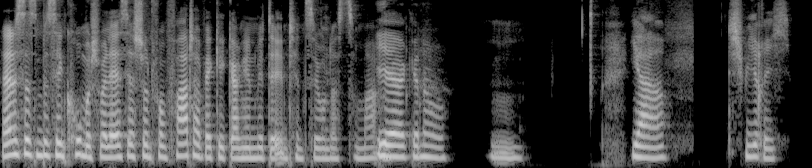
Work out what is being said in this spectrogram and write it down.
dann ist das ein bisschen komisch, weil er ist ja schon vom Vater weggegangen mit der Intention, das zu machen. Ja, genau. Hm. Ja, schwierig.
